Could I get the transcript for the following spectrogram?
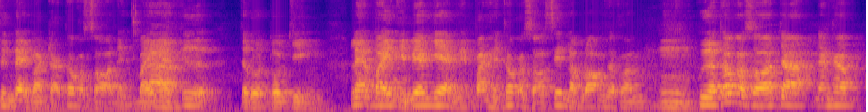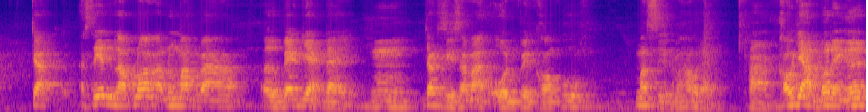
ซึ่งได้มาจากทกสเนี่ยใบแรกคือ โฉนดตัวจริง และใบที่แบ่งแยกเนี่ยไปให้ทกสเส้นรับรองซะก่อนอืมเพื่อทกสจะนะครับ จะเส้นรับรองอนุมัติว่าเออแบ่งแยกได้อืม จังสีสามารถโอนเป็นของผู้มาสื่อมาเฮาได้ครับเขาย่านบ่ได้เงิน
